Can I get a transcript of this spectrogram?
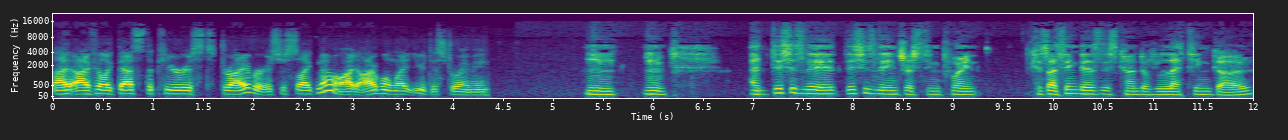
I, I feel like that's the purest driver. It's just like, no, I, I won't let you destroy me. Mm, mm. And this is the this is the interesting point because I think there's this kind of letting go,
